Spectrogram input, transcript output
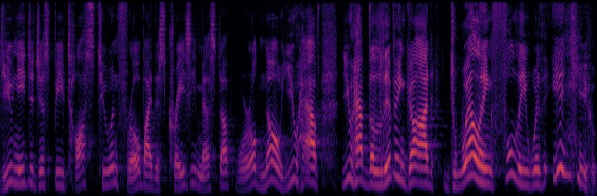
Do you need to just be tossed to and fro by this crazy, messed up world? No, you have, you have the living God dwelling fully within you.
